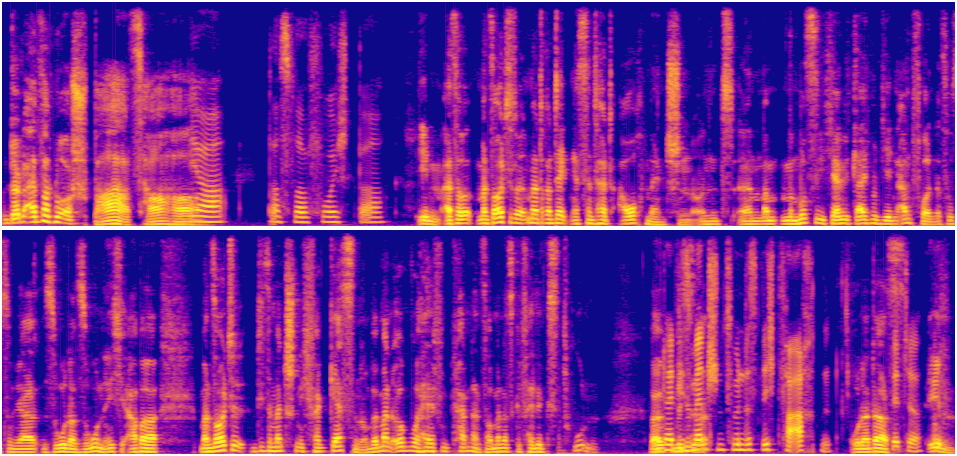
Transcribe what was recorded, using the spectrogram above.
Und dann einfach nur aus Spaß, haha. Ja, das war furchtbar. Eben, also man sollte da immer dran denken, es sind halt auch Menschen und ähm, man, man, muss sich ja nicht gleich mit jedem anfreunden, das muss man ja so oder so nicht, aber man sollte diese Menschen nicht vergessen und wenn man irgendwo helfen kann, dann soll man das gefälligst tun. Weil, oder diese Menschen zumindest nicht verachten. Oder das. Bitte. Eben.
